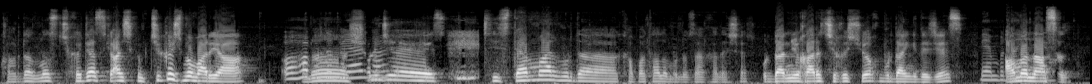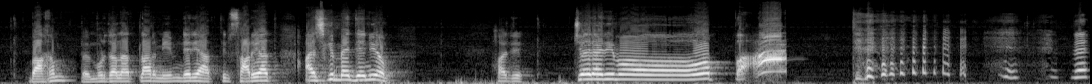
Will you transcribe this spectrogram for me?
Kardan nasıl çıkacağız ki aşkım? Çıkış mı var ya? Oha burada Ana bir yer var. şöyleceğiz. Sistem var burada. Kapatalım bunu arkadaşlar. Buradan yukarı çıkış yok. Buradan gideceğiz. Ben buradan Ama gidiyorum. nasıl? Bakın ben buradan atlar mıyım? Nereye atlayayım? Sarıya at. Aşkım ben deniyorum. Hadi. Cerenimo hoppa. Ben,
